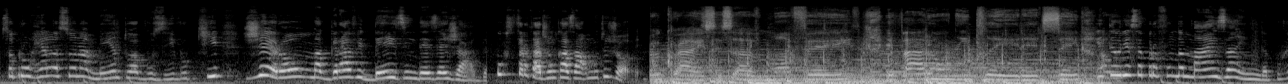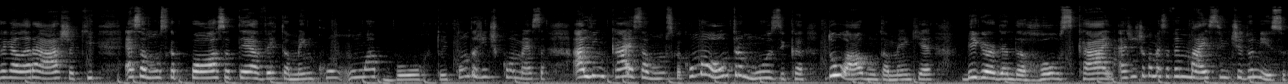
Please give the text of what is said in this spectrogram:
sobre um relacionamento abusivo que gerou uma gravidez indesejada, por se tratar de um casal muito jovem. E a teoria se aprofunda mais ainda, porque a galera acha que essa música possa ter a ver também com um aborto. E quando a gente começa a linkar essa música com uma outra música do álbum também, que é Bigger Than the Whole Sky, a gente começa a ver mais sentido nisso.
